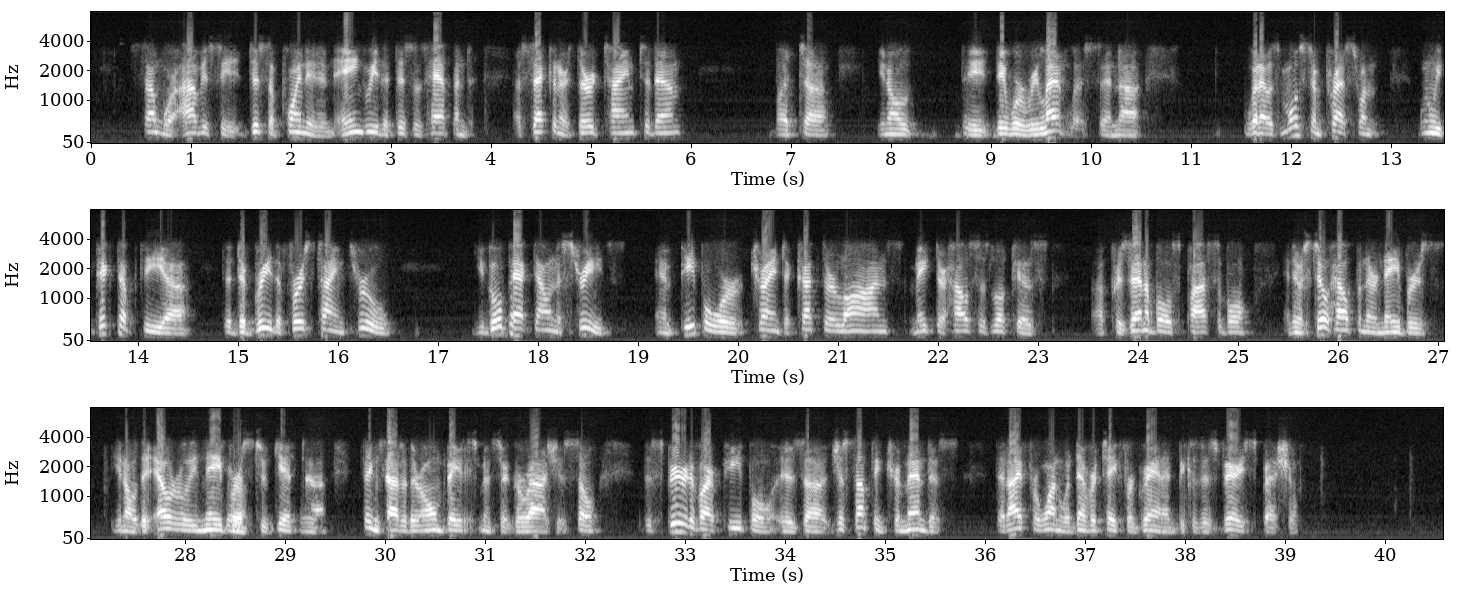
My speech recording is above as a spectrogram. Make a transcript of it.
Some were obviously disappointed and angry that this has happened a second or third time to them, but uh, you know they they were relentless. And uh, what I was most impressed when when we picked up the uh, the debris the first time through, you go back down the streets, and people were trying to cut their lawns, make their houses look as uh, presentable as possible, and they were still helping their neighbors, you know, the elderly neighbors, to get uh, things out of their own basements or garages. So the spirit of our people is uh, just something tremendous that I, for one, would never take for granted because it's very special.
